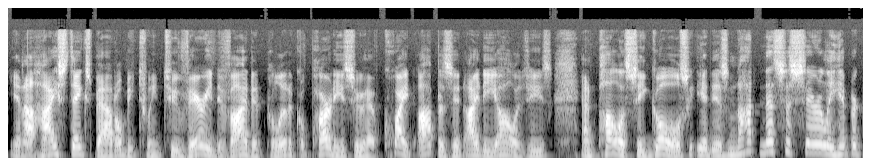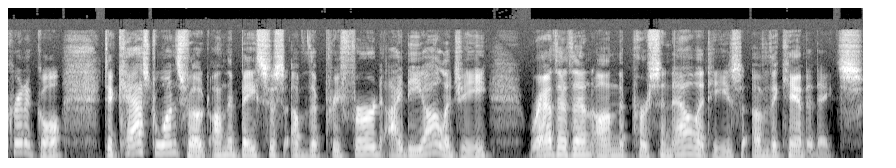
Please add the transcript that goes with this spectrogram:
In a high stakes battle between two very divided political parties who have quite opposite ideologies and policy goals, it is not necessarily hypocritical to cast one's vote on the basis of the preferred ideology rather than on the personalities of the candidates.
